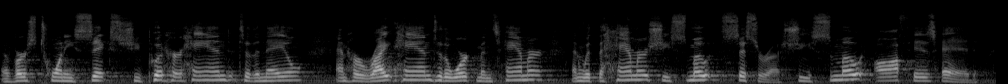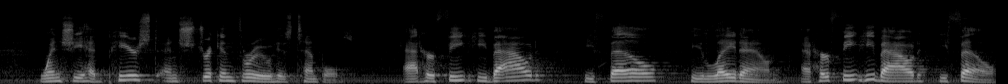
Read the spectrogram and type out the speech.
uh, verse 26, she put her hand to the nail and her right hand to the workman's hammer, and with the hammer she smote Sisera. She smote off his head when she had pierced and stricken through his temples. At her feet he bowed he fell, he lay down. At her feet he bowed, he fell.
